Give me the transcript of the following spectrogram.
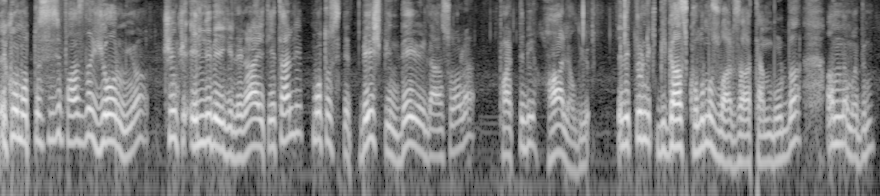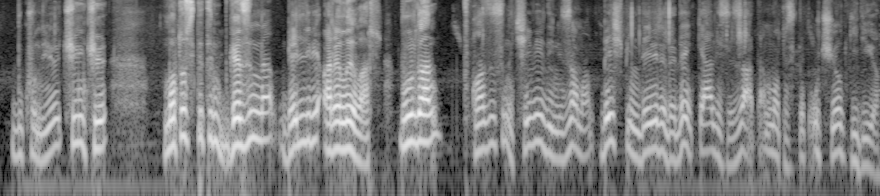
Eco modda sizi fazla yormuyor. Çünkü 50 beygirde gayet yeterli. Motosiklet 5000 devirden sonra farklı bir hal alıyor. Elektronik bir gaz kolumuz var zaten burada. Anlamadım bu konuyu. Çünkü motosikletin gazından belli bir aralığı var. Buradan fazlasını çevirdiğiniz zaman 5000 devire de denk geldiyse zaten motosiklet uçuyor gidiyor.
